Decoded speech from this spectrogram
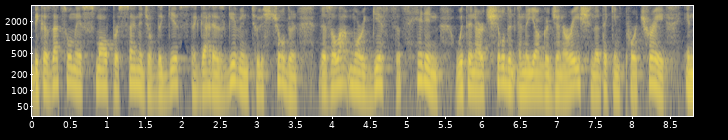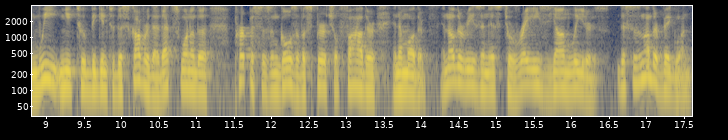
because that's only a small percentage of the gifts that God has given to His children. There's a lot more gifts that's hidden within our children and the younger generation that they can portray. And we need to begin to discover that. That's one of the purposes and goals of a spiritual father and a mother. Another reason is to raise young leaders. This is another big one.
